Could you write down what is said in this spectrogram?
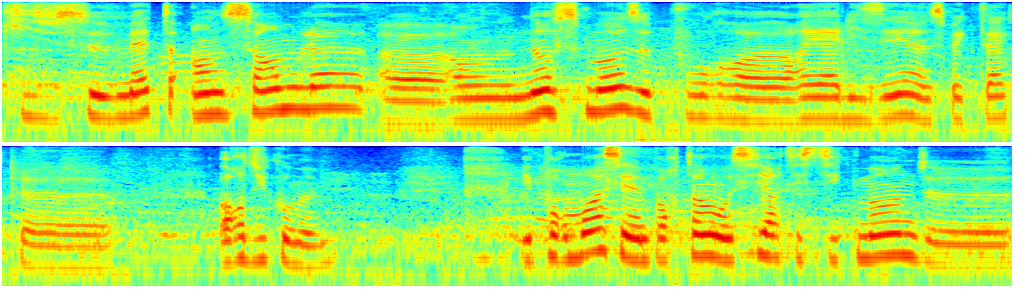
se mettent ensemble euh, en osmose pour euh, réaliser un spectacle hors du commun. Et pour moi, c'est important aussi artistiquement de,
